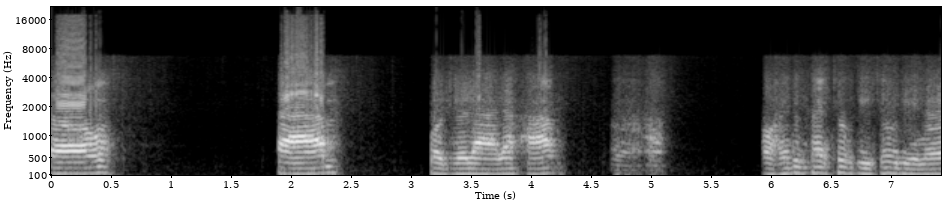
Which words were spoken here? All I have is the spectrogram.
สองสามหมดเวลาแล้วครับอ่าครับขอให้ทุกท่านโชคดีโชคดีนะ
